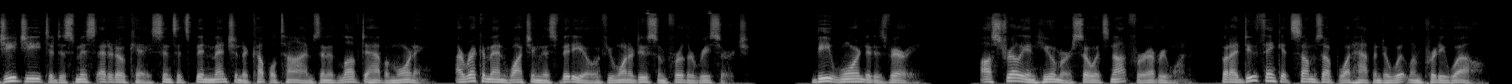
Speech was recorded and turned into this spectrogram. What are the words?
GG to dismiss edit OK since it's been mentioned a couple times and I'd love to have a morning. I recommend watching this video if you want to do some further research. Be warned it is very Australian humor so it's not for everyone, but I do think it sums up what happened to Whitlam pretty well.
